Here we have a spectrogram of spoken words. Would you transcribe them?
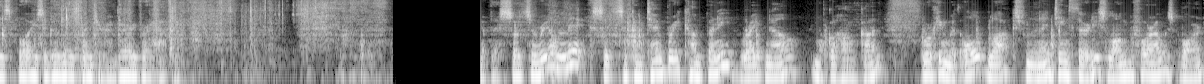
This boy is a good little printer. I'm very, very happy. So it's a real mix. It's a contemporary company right now, Mokuhankan, working with old blocks from the 1930s, long before I was born.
